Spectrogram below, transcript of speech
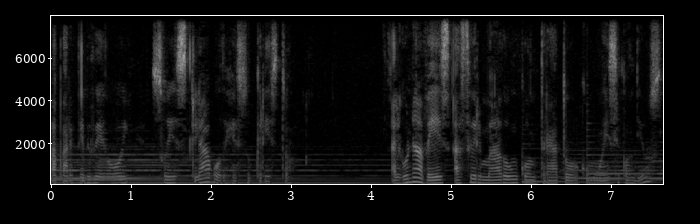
a partir de hoy soy esclavo de Jesucristo. ¿Alguna vez has firmado un contrato como ese con Dios?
